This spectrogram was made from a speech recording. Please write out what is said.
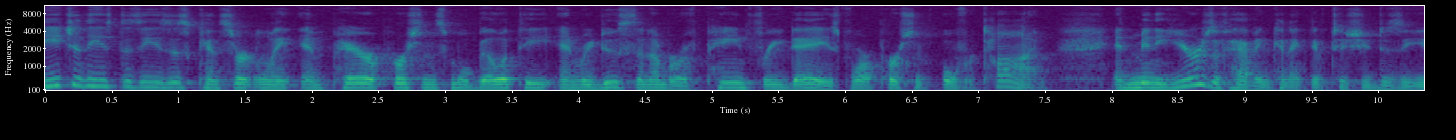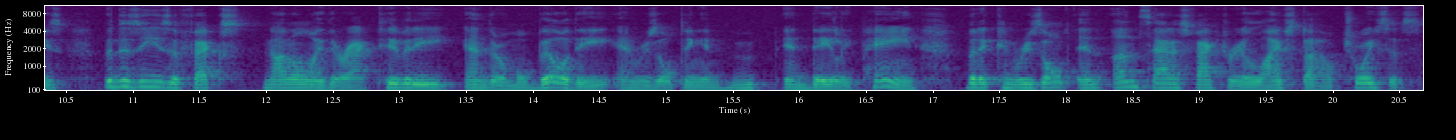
Each of these diseases can certainly impair a person's mobility and reduce the number of pain free days for a person over time. In many years of having connective tissue disease, the disease affects not only their activity and their mobility and resulting in, in daily pain, but it can result in unsatisfactory lifestyle choices.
